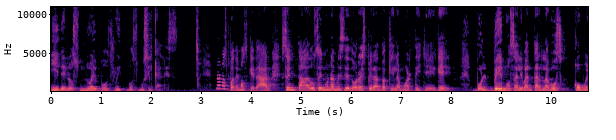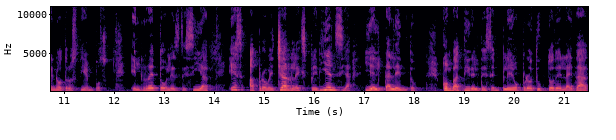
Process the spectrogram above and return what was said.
y de los nuevos ritmos musicales. Podemos quedar sentados en una mecedora esperando a que la muerte llegue. Volvemos a levantar la voz como en otros tiempos. El reto, les decía, es aprovechar la experiencia y el talento, combatir el desempleo producto de la edad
